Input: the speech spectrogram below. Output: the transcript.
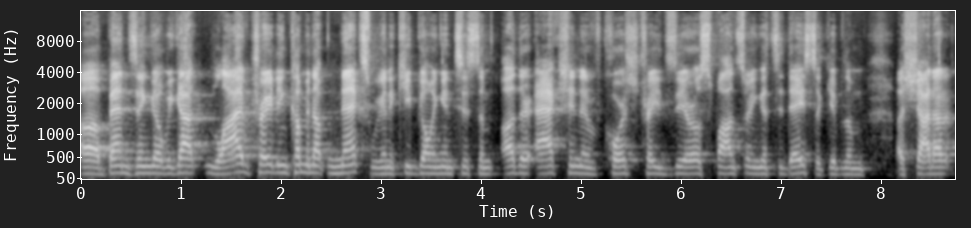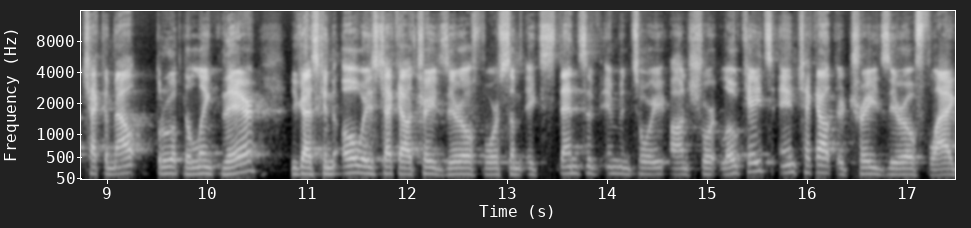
uh, Benzinga. We got live trading coming up next. We're going to keep going into some other action. And of course, Trade Zero sponsoring it today. So give them a shout out. Check them out. Threw up the link there. You guys can always check out Trade Zero for some extensive inventory on short locates and check out their Trade Zero flag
